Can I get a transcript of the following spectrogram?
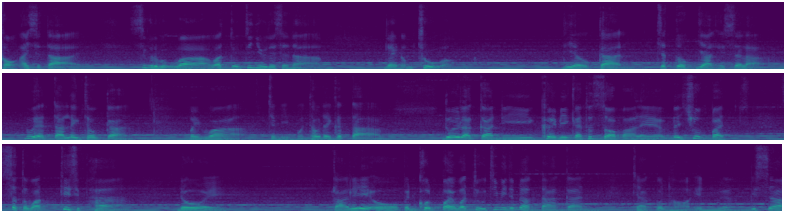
ของไอน์สไตน์ซึ่งระบุว่าวัตถุที่อยู่ในสนาม แรงโน้มถ่วง เดียวกัน จะตกอย่างอิสระ ด้วยอัตราเร่งเท่ากัน ไม่ว่าจะมีมวลเท่าใดก็ตาม โดยหลักการนี้เคยมีการทดสอบมาแล้วในช่วงปลายศตวรรษที่ 15 โดยกาลิเลโอเป็นคนปล่อยวัตถุที่มีน้ำหนักต่างกัน จากบนหอเอ็นเมืองพิซ่า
